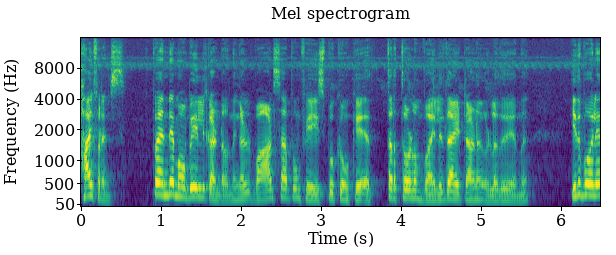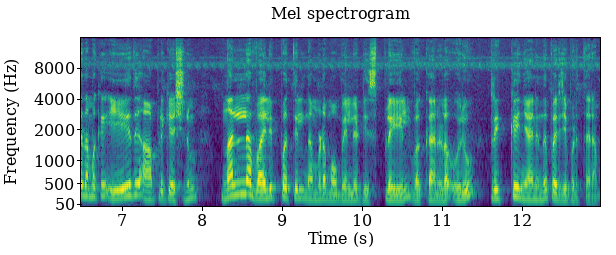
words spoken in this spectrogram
ഹായ് ഫ്രണ്ട്സ് ഇപ്പോൾ എന്റെ മൊബൈലിൽ കണ്ടോ നിങ്ങൾ വാട്സാപ്പും ഫേസ്ബുക്കും ഒക്കെ എത്രത്തോളം വലുതായിട്ടാണ് ഉള്ളത് എന്ന്? ഇതുപോലെ നമുക്ക് ഏത് ആപ്ലിക്കേഷനും നല്ല വലിപ്പത്തിൽ നമ്മുടെ മൊബൈലിന്റെ ഡിസ്പ്ലേയിൽ വെക്കാനുള്ള ഒരു ട്രിക്ക് ഞാനിന്ന് പരിചയപ്പെടുത്തരാം.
